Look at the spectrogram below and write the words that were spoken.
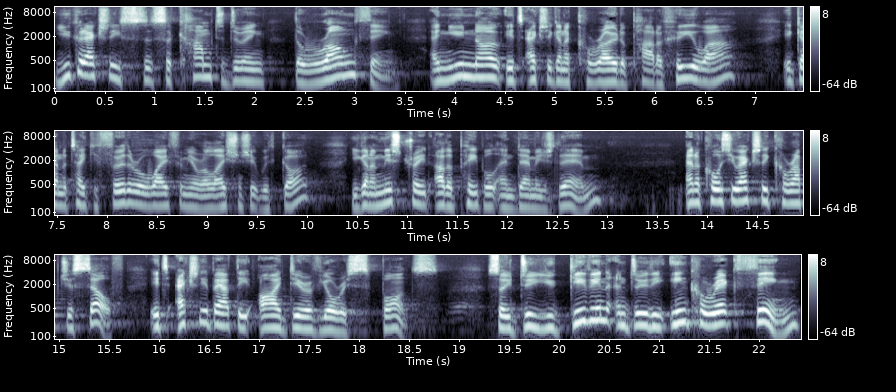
You could actually succumb to doing the wrong thing, and you know it's actually going to corrode a part of who you are. It's going to take you further away from your relationship with God. You're going to mistreat other people and damage them. And of course, you actually corrupt yourself. It's actually about the idea of your response. So, do you give in and do the incorrect thing?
